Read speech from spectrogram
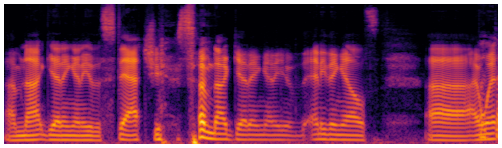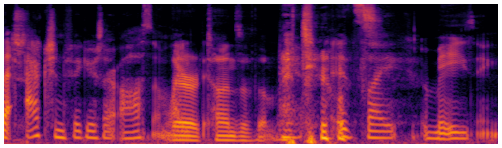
I'm not getting any of the statues. I'm not getting any of anything else. Uh, I but went. the action figures are awesome. Like, there are tons of them. it's like amazing.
